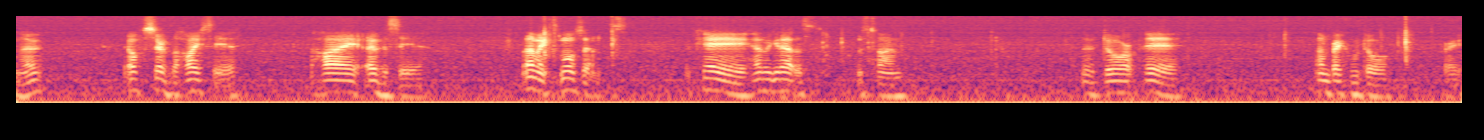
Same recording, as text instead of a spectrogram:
No. The officer of the High Seer. The High Overseer. That makes more sense. Okay, how do we get out this this time? The door up here. Unbreakable door. Great.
